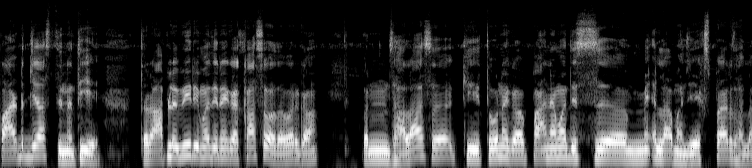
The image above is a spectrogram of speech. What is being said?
पाट जी असते ना ती आहे तर आपल्या विहिरीमध्ये नाही का कासव होता बरं का. पण झाला असं की तो नाही का पाण्यामध्येच मेला म्हणजे एक्सपायर झाला.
